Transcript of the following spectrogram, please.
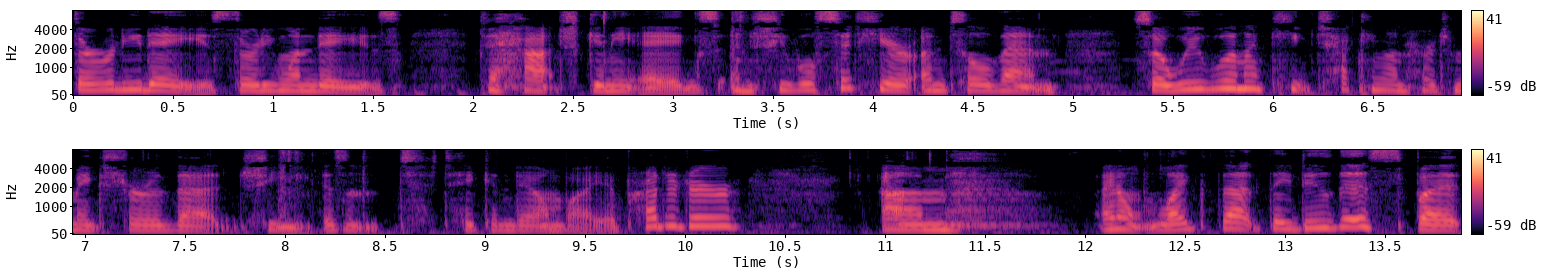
30 days, 31 days to hatch guinea eggs, and she will sit here until then. So we want to keep checking on her to make sure that she isn't taken down by a predator. Um, I don't like that they do this, but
